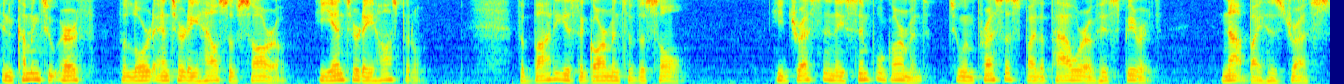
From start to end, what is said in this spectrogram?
In coming to earth, the Lord entered a house of sorrow. He entered a hospital. The body is the garment of the soul. He dressed in a simple garment to impress us by the power of his spirit, not by his dress.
